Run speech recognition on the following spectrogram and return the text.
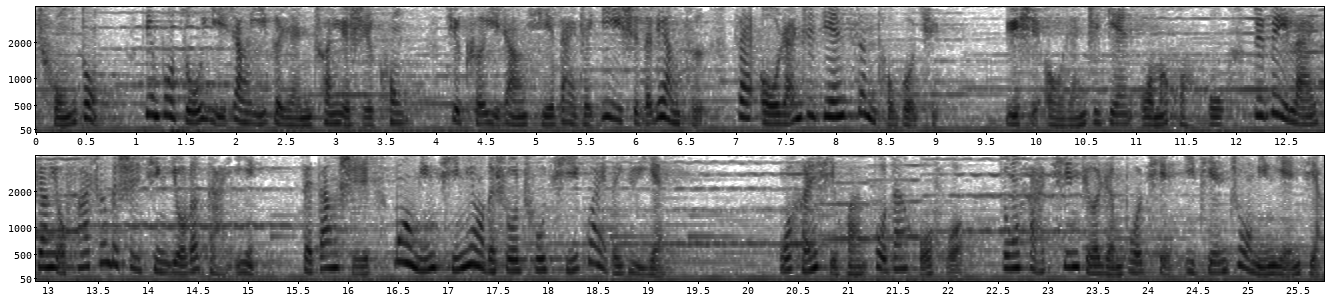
虫洞。并不足以让一个人穿越时空，却可以让携带着意识的量子在偶然之间渗透过去。于是，偶然之间，我们恍惚对未来将有发生的事情有了感应，在当时莫名其妙的说出奇怪的预言。我很喜欢不丹活佛宗萨钦哲仁波切一篇著名演讲《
